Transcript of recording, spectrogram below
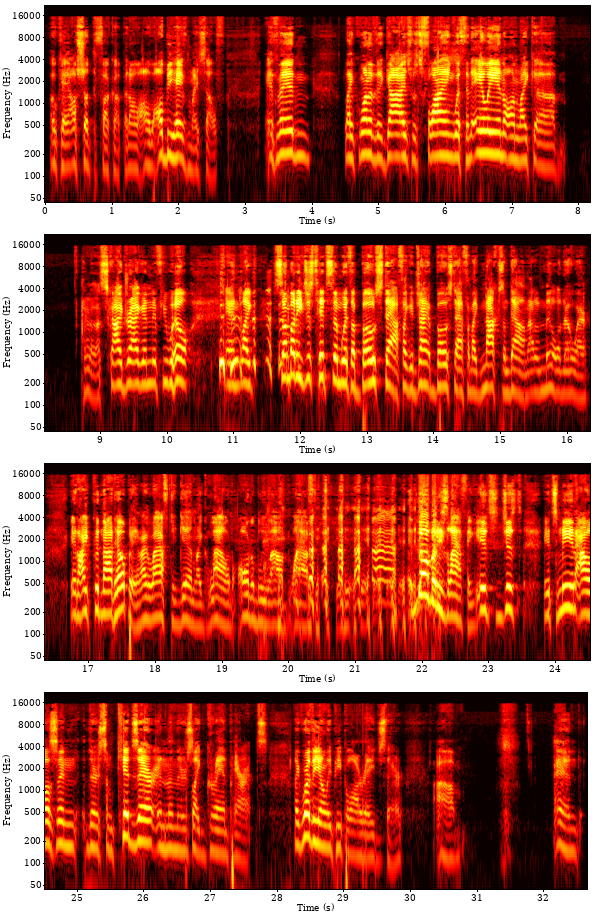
"Okay, I'll shut the fuck up and I'll I'll, I'll behave myself." And then like one of the guys was flying with an alien on like a I don't know, a sky dragon, if you will. And like somebody just hits them with a bow staff, like a giant bow staff, and like knocks them down out of the middle of nowhere. And I could not help it. And I laughed again, like loud, audibly loud laugh. nobody's laughing. It's just, it's me and Allison. There's some kids there, and then there's like grandparents. Like we're the only people our age there. Um, and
